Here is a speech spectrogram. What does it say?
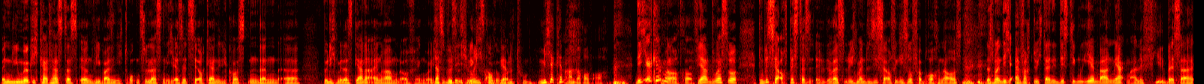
wenn du die Möglichkeit hast, das irgendwie, weiß ich nicht, drucken zu lassen, ich ersetze dir auch gerne die Kosten, dann äh, würde ich mir das gerne einrahmen und aufhängen. Weil ich Das finde, würde ist ich wirklich übrigens cool auch geworden. gerne tun. Mich erkennt man darauf auch. Dich erkennt man auch drauf. Ja, du hast so, du bist ja auch bester, äh, weißt du, ich meine, du siehst ja auch wirklich so verbrochen aus, dass man dich einfach durch deine distinguierbaren Merkmale viel besser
